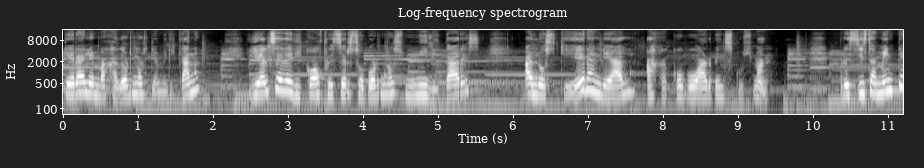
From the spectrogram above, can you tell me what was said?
que era el embajador norteamericano, y él se dedicó a ofrecer sobornos militares a los que eran leal a Jacobo Arbenz Guzmán, precisamente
